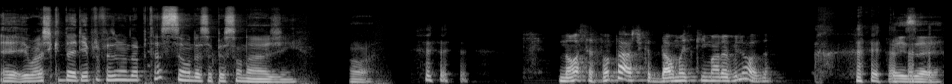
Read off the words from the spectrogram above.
é, eu acho que daria pra fazer uma adaptação dessa personagem. Ó, Nossa, é fantástica. Dá uma skin maravilhosa. pois é.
